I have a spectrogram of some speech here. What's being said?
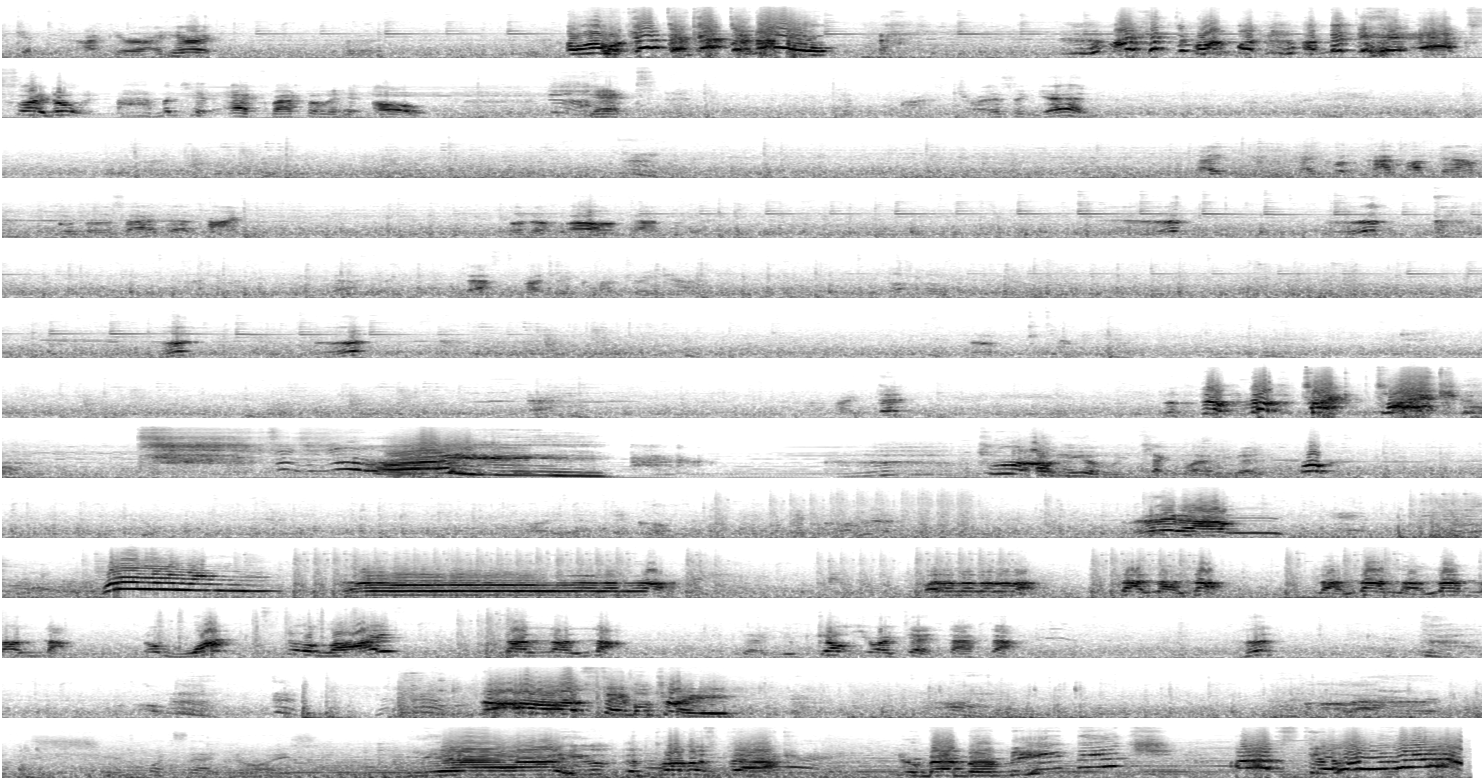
Get there, I hear it, I hear it. Oh, oh, get there, get there, no! I hit the wrong button! I meant to hit X, so I don't... I meant to hit X, but I accidentally hit O. Shit. Let's try this again. Can I, can can I down and go to the other side at a time? Oh no, oh, I'm time. Uh, uh. Faster, faster, Patrick, Patrick. Uh-oh. Out! Whee! Oh, la la la. La la la la la. La la la. La la la la la la. Oh, what? Still alive? La la la. There you go. You are dead. That that. Huh? Oh. oh, stable trade. Oh, that hurt. Shit, what's that noise? Yeah, he, the brother's back. You remember me, bitch? I'm still alive.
